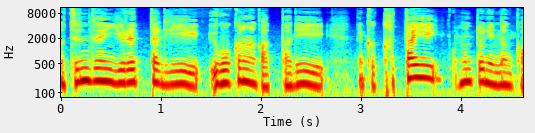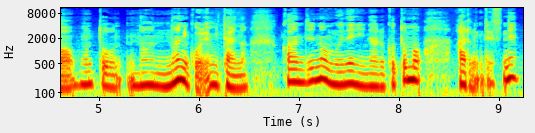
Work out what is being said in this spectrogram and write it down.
ま、全然揺れたり、動かなかったり、なんか硬い、本当になんか、本当、な、何これみたいな感じの胸になることもあるんですね。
